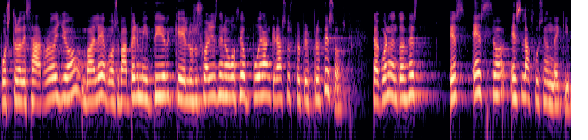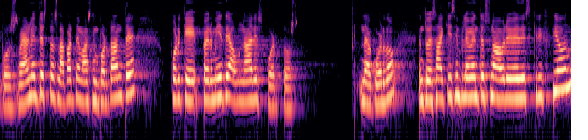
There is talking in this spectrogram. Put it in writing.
vuestro desarrollo, ¿vale? Os va a permitir que los usuarios de negocio puedan crear sus propios procesos. ¿De acuerdo? Entonces, es, eso es la fusión de equipos. Realmente esta es la parte más importante porque permite aunar esfuerzos. ¿De acuerdo? Entonces, aquí simplemente es una breve descripción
